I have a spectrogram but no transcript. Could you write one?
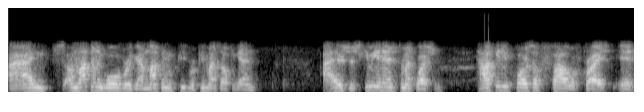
I'm I'm not going to go over again. I'm not going to repeat, repeat myself again. I just give me an answer to my question. How can you call yourself a follower of Christ if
